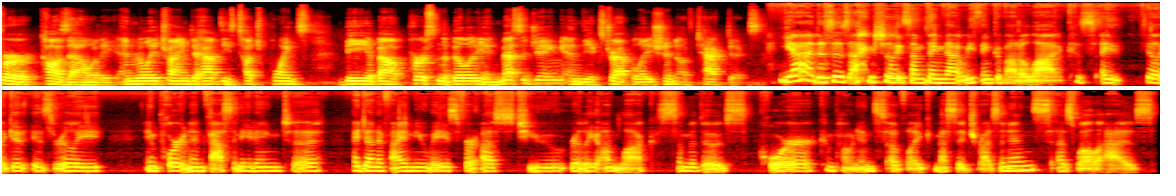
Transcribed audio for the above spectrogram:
for causality and really trying to have these touch points be about personability and messaging and the extrapolation of tactics yeah this is actually something that we think about a lot because i feel like it is really important and fascinating to identify new ways for us to really unlock some of those core components of like message resonance as well as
